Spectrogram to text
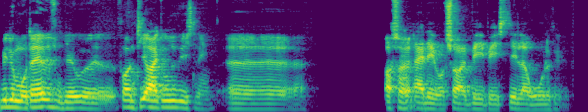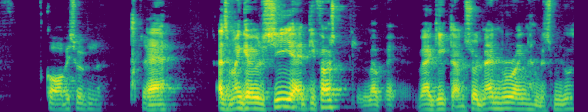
William Davidsen bliver øh, for en direkte udvisning. Øh, og så er det jo så, at VB stille og roligt går op i sømmene. Ja. Altså man kan jo sige, at de første, hvad, gik der, en 17-18 minutter, inden han blev smidt ud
